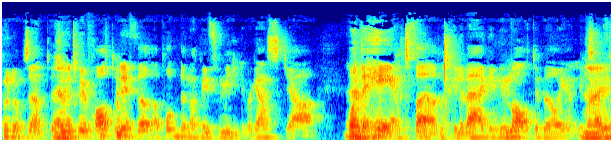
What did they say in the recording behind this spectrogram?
100 procent. Ja. Jag tror vi pratade om det i förra podden att min familj var ganska... Var inte helt för att jag skulle väga min mat i början. Liksom. Nej,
